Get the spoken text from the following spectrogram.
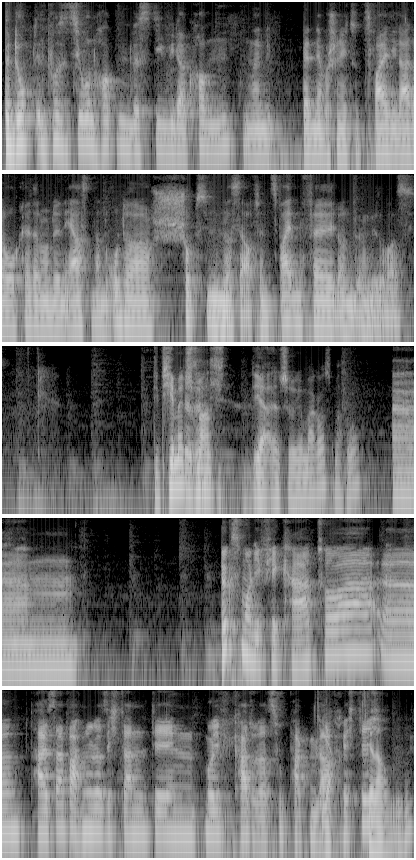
beduckt in Position hocken, bis die wieder kommen. Und dann werden ja wahrscheinlich zu zwei die Leiter hochklettern und den ersten dann runterschubsen, mhm. dass er auf den zweiten fällt und irgendwie sowas. Die Tiermenschen machen sich. Ja, Entschuldige, Markus, mach mal. Ähm, Glücksmodifikator äh, heißt einfach nur, dass ich dann den Modifikator dazu packen darf, ja, richtig? Genau. Mhm.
